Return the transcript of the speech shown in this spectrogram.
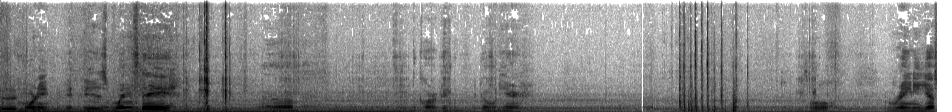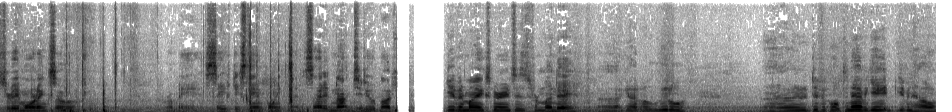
Good morning. It is Wednesday. Um, the car getting going here. It was a little rainy yesterday morning, so from a safety standpoint, I decided not to do a podcast. Given my experiences from Monday, uh, it got a little uh, difficult to navigate given how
